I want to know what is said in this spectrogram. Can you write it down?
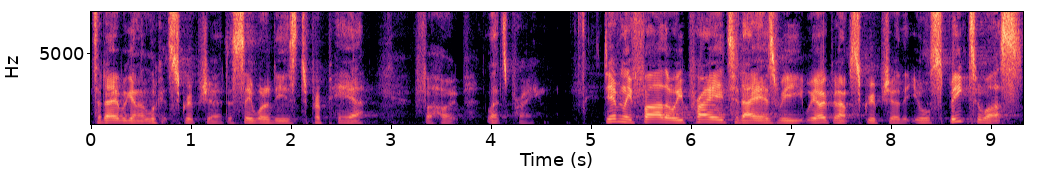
Today, we're going to look at Scripture to see what it is to prepare for hope. Let's pray. Dear Heavenly Father, we pray today as we, we open up Scripture that you'll speak to us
